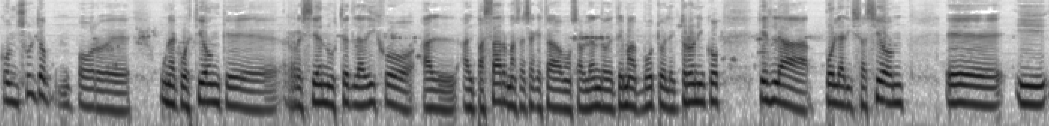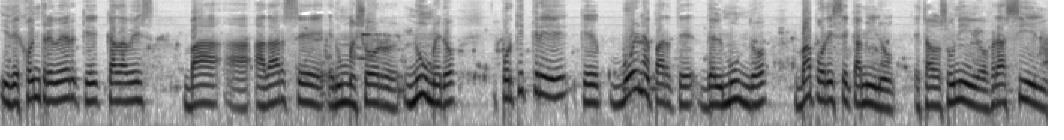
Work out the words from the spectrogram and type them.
consulto por eh, una cuestión que recién usted la dijo al, al, pasar, más allá que estábamos hablando de tema voto electrónico, que es la polarización, eh, y, dejó entrever que cada vez va a, a darse en un mayor número. ¿Por qué cree que buena parte del mundo va por ese camino? Estados Unidos, Brasil,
